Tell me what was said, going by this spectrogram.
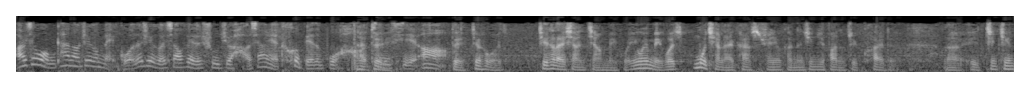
而且我们看到这个美国的这个消费的数据好像也特别的不好，近期啊。对，这是我接下来想讲美国，因为美国目前来看是全球可能经济发展最快的，呃，经经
